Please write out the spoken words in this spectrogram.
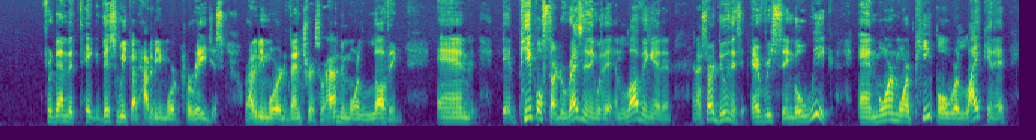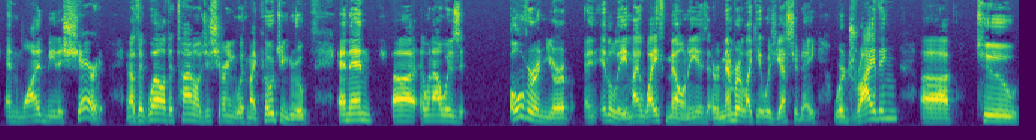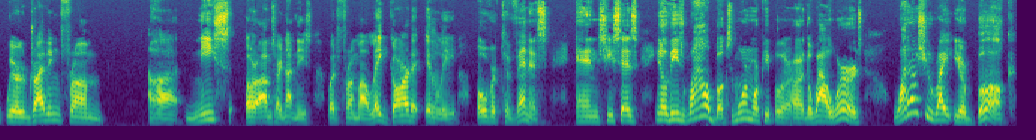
for them to take this week on how to be more courageous, or how to be more adventurous, or how to be more loving. And it, people started resonating with it and loving it. And, and I started doing this every single week. And more and more people were liking it and wanted me to share it. And I was like, well, at the time I was just sharing it with my coaching group. And then uh, when I was over in Europe, in Italy, my wife Melanie, I remember it like it was yesterday. We're driving uh, to, we were driving from uh, Nice, or I'm sorry, not Nice, but from uh, Lake Garda, Italy, over to Venice. And she says, you know, these wow books, more and more people are, are the wow words. Why don't you write your book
